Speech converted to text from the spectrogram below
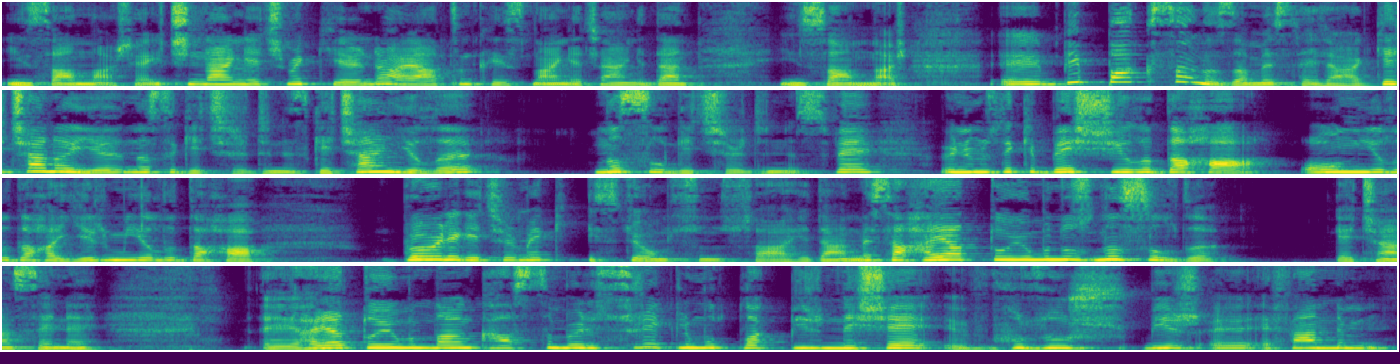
insanlar. Yani içinden geçmek yerine hayatın kıyısından geçen giden insanlar. Ee, bir baksanıza mesela geçen ayı nasıl geçirdiniz? Geçen yılı nasıl geçirdiniz? Ve önümüzdeki 5 yılı daha, 10 yılı daha, 20 yılı daha böyle geçirmek istiyor musunuz sahiden? Mesela hayat doyumunuz nasıldı geçen sene? E, hayat doyumundan kastım böyle sürekli mutlak bir neşe, huzur, bir e, efendim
